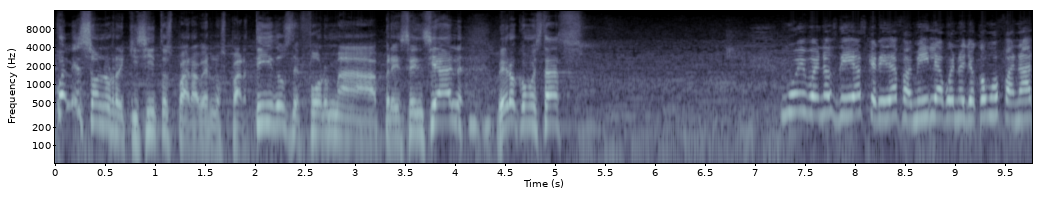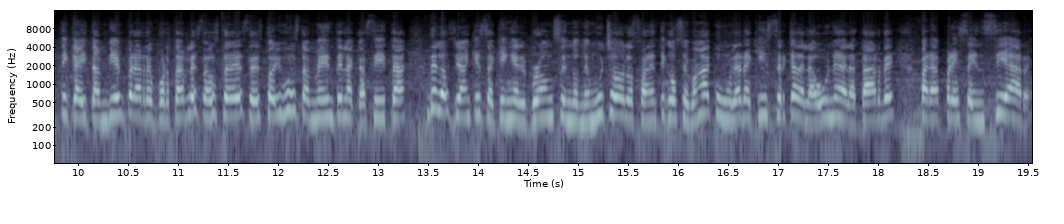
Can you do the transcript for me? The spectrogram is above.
cuáles son los requisitos para ver los partidos de forma presencial. Vero, ¿cómo estás? Muy buenos días, querida familia. Bueno, yo como fanática y también para reportarles a ustedes, estoy justamente en la casita de los Yankees aquí en el Bronx, en donde muchos de los fanáticos se van a acumular aquí cerca de la una de la tarde para presenciar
